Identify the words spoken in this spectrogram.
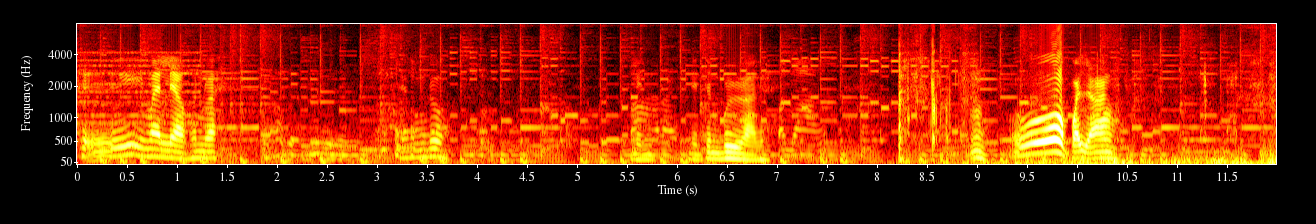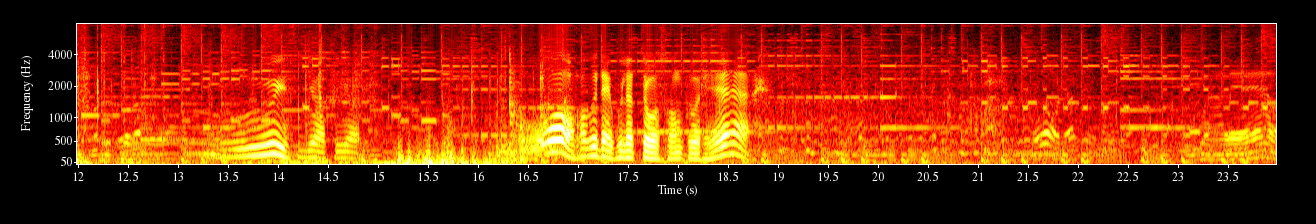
เฮ้ยมาแล้วเพิ่นวะเดี๋ยวมึงดูเล่นเล่นจนเบื่อเลยอืมโอ้ปลายาง อุ้ยสุดยอดสุดยอดโอ้เขาคือได้พุละตัวสองตัวแท้โอ้แล้วมาแล้ว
